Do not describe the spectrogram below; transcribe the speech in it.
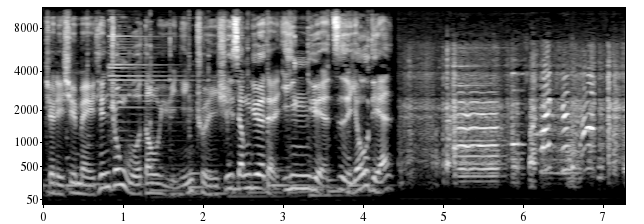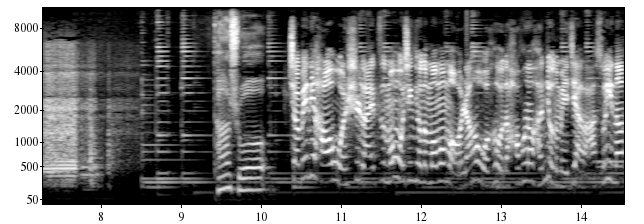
这里是每天中午都与您准时相约的音乐自由点。他说小编你好，我是来自某某星球的某某某，然后我和我的好朋友很久都没见了啊，所以呢，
